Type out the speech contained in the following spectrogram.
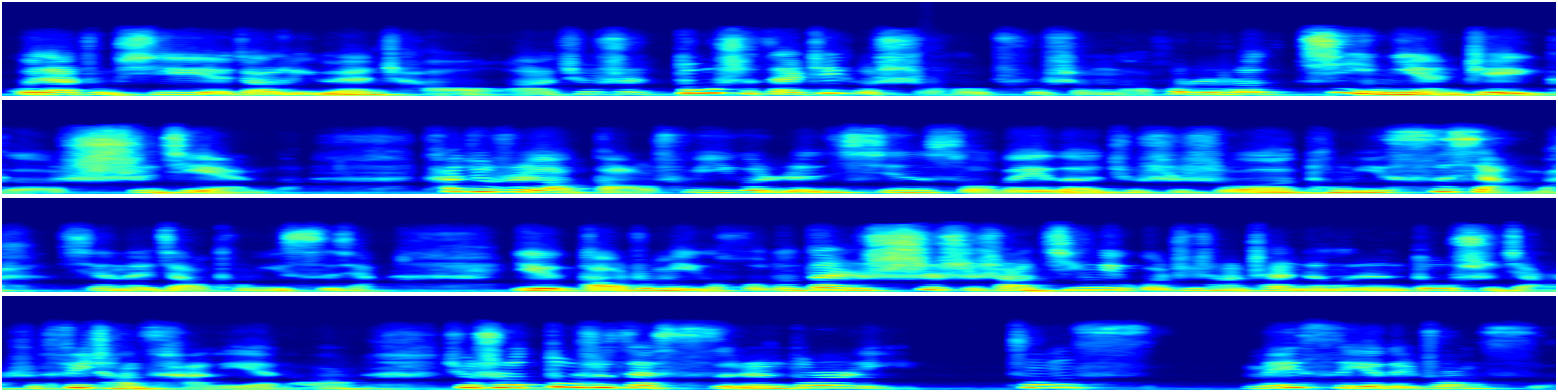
国家主席也叫李元朝啊，就是都是在这个时候出生的，或者说纪念这个事件的。他就是要搞出一个人心所谓的就是说统一思想吧，现在叫统一思想，也搞这么一个活动。但是事实上，经历过这场战争的人都是讲是非常惨烈的啊，就说都是在死人堆儿里装死，没死也得装死。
